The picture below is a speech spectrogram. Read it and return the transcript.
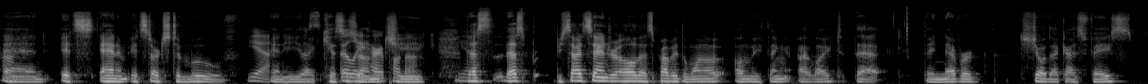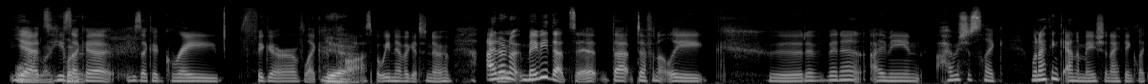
Huh. and it's anim- it starts to move, Yeah, and he like kisses her on Harry the Potter. cheek. Yeah. That's that's besides Sandra Oh, that's probably the one only thing I liked that they never showed that guy's face. yeah, like, he's like it- a he's like a gray figure of like her Yeah. past, but we never get to know him. I don't Yeah. know. Maybe that's it. That definitely could have been it. I mean, I was just like, when I think animation, I think like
